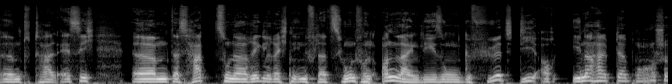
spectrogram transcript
ähm, total essig. Ähm, das hat zu einer regelrechten Inflation von Online-Lesungen geführt, die auch innerhalb der Branche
